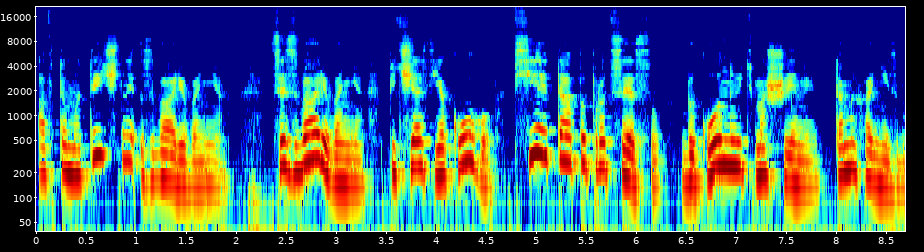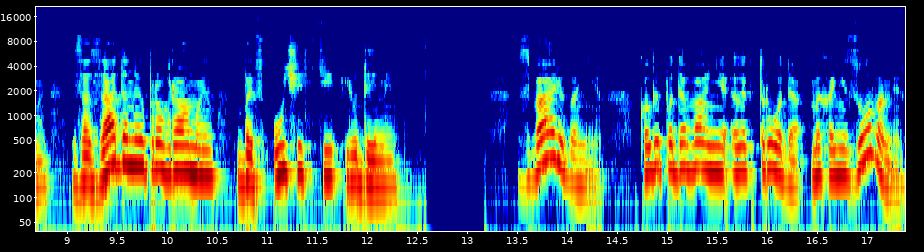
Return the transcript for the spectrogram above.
Автоматичне зварювання це зварювання, під час якого всі етапи процесу виконують машини та механізми за заданою програмою без участі людини. Зварювання, коли подавання електрода механізоване,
